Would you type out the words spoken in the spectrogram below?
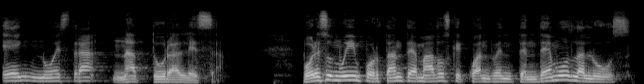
en nuestra naturaleza. Por eso es muy importante, amados, que cuando entendemos la luz,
